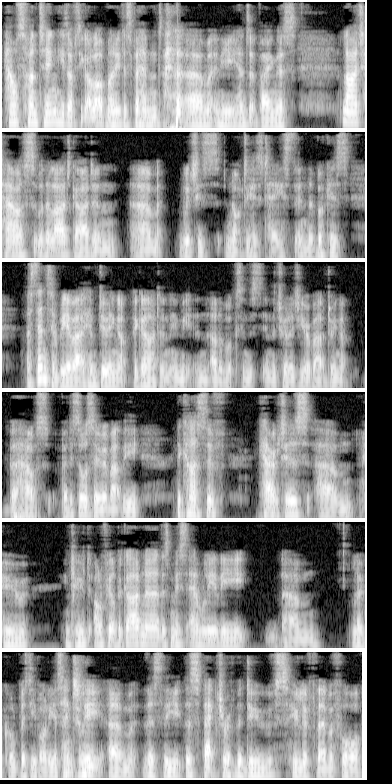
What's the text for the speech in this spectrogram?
house hunting. He's obviously got a lot of money to spend, um, and he ends up buying this large house with a large garden, um, which is not to his taste. And the book is ostensibly about him doing up the garden. And other books in this, in the trilogy are about doing up the house, but it's also about the the cast of characters um, who include Oldfield the gardener. There's Miss Emily, the um, local busybody, essentially. Um, there's the the spectre of the Doves who lived there before,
